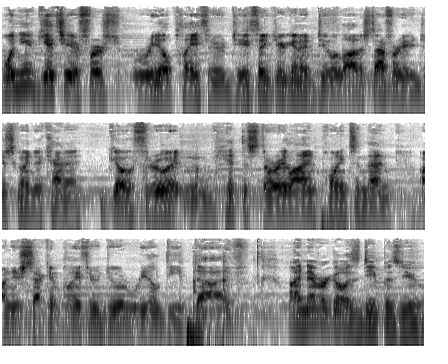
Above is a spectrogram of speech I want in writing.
when you get your first real playthrough, do you think you're going to do a lot of stuff, or are you just going to kind of go through it and hit the storyline points, and then on your second playthrough do a real deep dive? I never go as deep as you.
